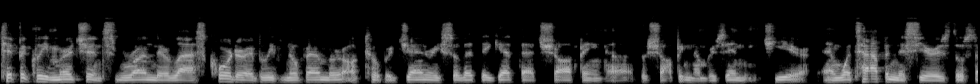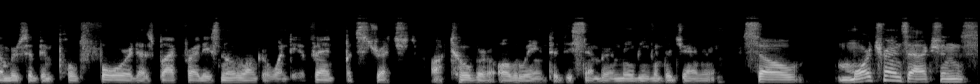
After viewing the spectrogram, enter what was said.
Typically, merchants run their last quarter, I believe November, October, January, so that they get that shopping, uh, those shopping numbers in each year. And what's happened this year is those numbers have been pulled forward as Black Friday is no longer a one day event, but stretched October all the way into December and maybe even to January. So, more transactions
